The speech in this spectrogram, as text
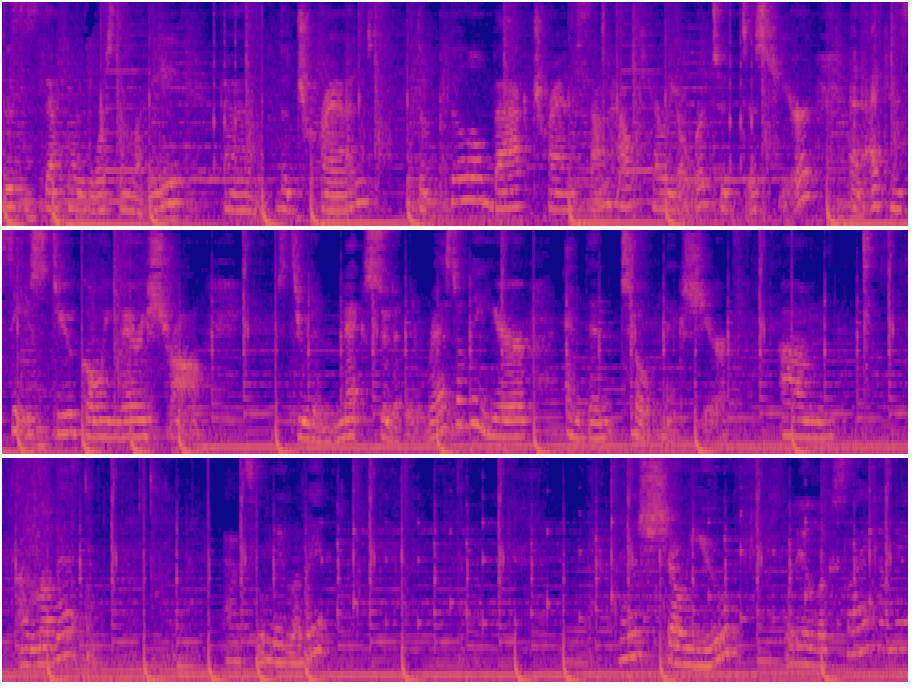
this is definitely worth the money. And the trend, the pillow bag trend somehow carried over to this year, and I can see it's still going very strong through the next, through the rest of the year, and then till next year. Um, I love it. Absolutely love it. I'm gonna show you what it looks like on me.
